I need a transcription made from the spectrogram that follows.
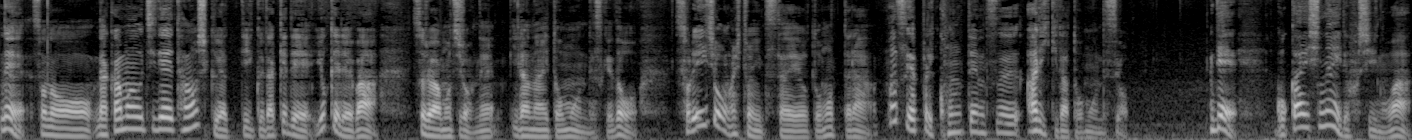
ね、その仲間内で楽しくやっていくだけで良ければ、それはもちろんね、いらないと思うんですけど、それ以上の人に伝えようと思ったら、まずやっぱりコンテンツありきだと思うんですよ。で、誤解しないでほしいのは、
